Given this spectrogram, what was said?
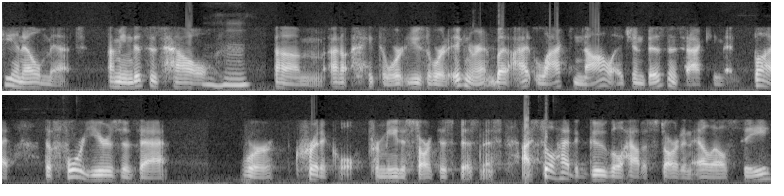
P and L meant. I mean this is how mm-hmm. um, I don't I hate to word, use the word ignorant but I lacked knowledge and business acumen. But the four years of that were critical for me to start this business. I still had to Google how to start an LLC,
